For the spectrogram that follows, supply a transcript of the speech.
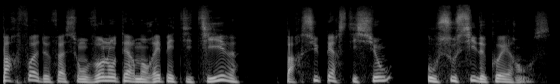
parfois de façon volontairement répétitive, par superstition ou souci de cohérence.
